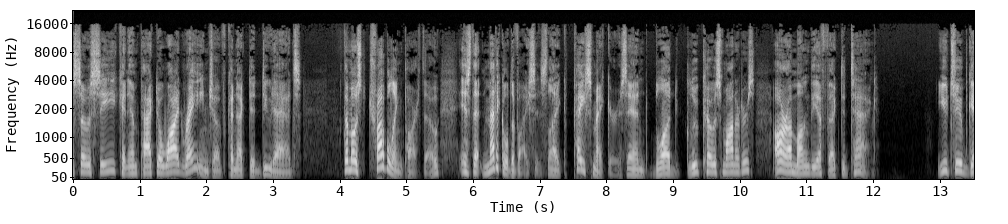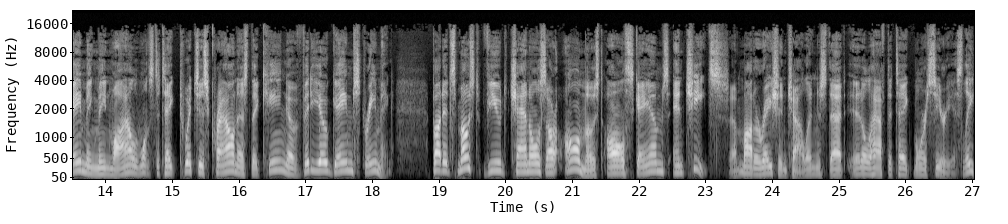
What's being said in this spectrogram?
SoC can impact a wide range of connected doodads. The most troubling part, though, is that medical devices like pacemakers and blood glucose monitors are among the affected tech. YouTube Gaming, meanwhile, wants to take Twitch's crown as the king of video game streaming but its most viewed channels are almost all scams and cheats, a moderation challenge that it'll have to take more seriously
